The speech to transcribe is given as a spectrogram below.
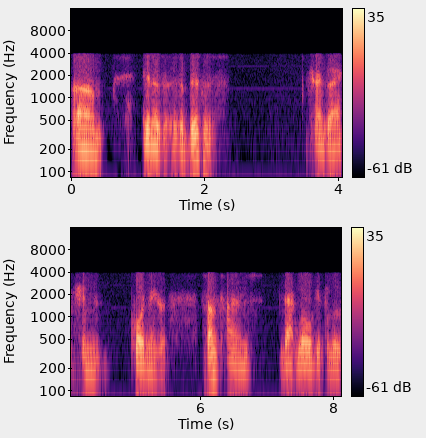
Um, and as, as a business transaction coordinator, sometimes that role gets a little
